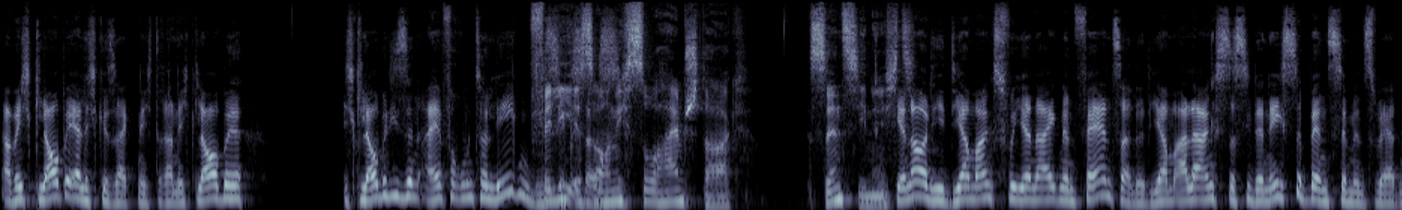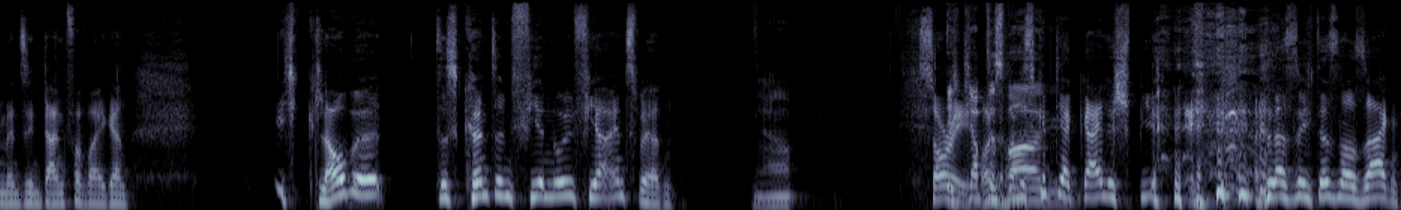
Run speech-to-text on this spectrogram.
Aber ich glaube ehrlich gesagt nicht dran. Ich glaube, ich glaube, die sind einfach unterlegen. Philly Sixers. ist auch nicht so heimstark. Sind sie nicht. Genau, die, die haben Angst vor ihren eigenen Fans, alle. Die haben alle Angst, dass sie der nächste Ben Simmons werden, wenn sie einen Dank verweigern. Ich glaube, das könnte ein 4-0, 4-1 werden. Ja, Sorry. Ich glaube, das und, war. Und es gibt ja geile Spiele. Lass mich das noch sagen.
